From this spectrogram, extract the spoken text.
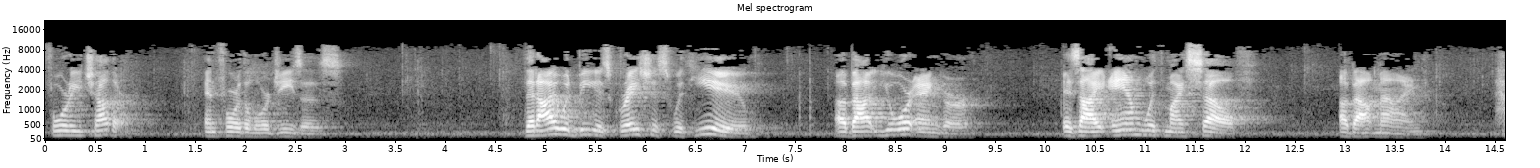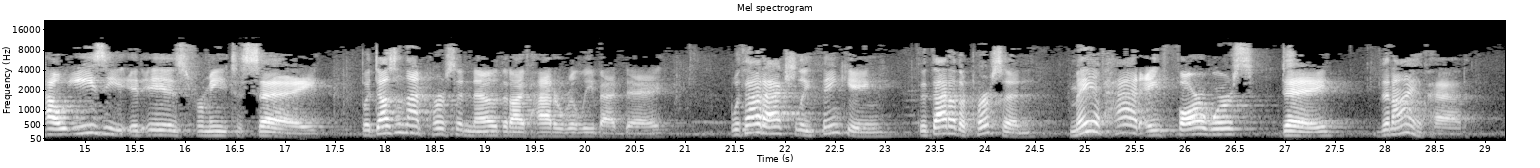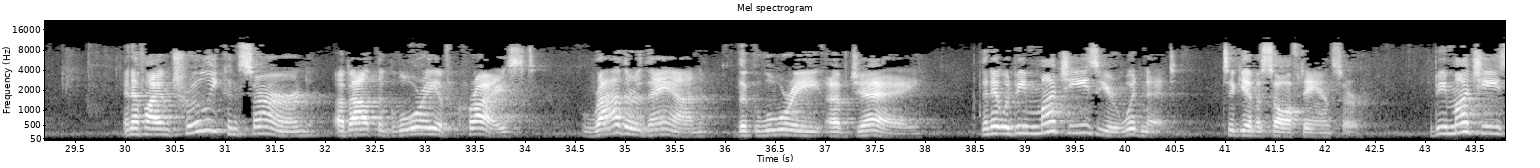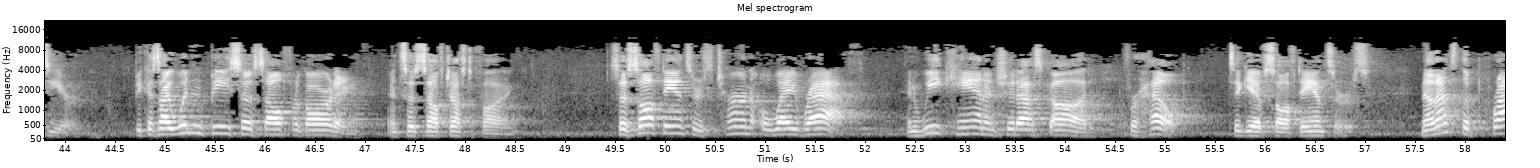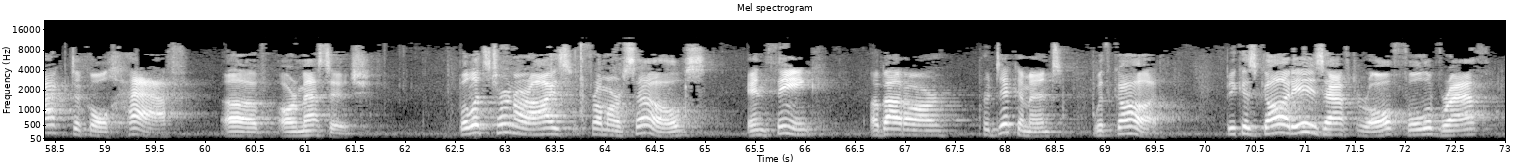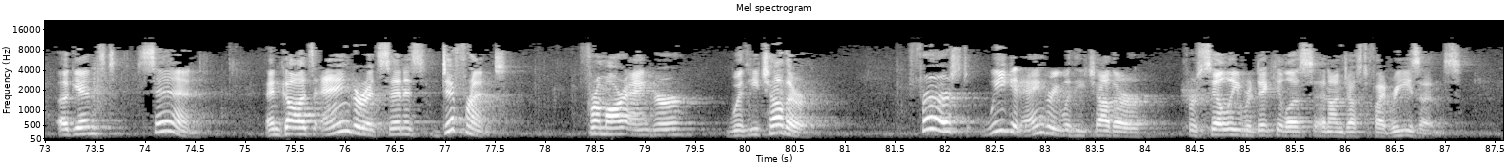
for each other and for the Lord Jesus. That I would be as gracious with you about your anger as I am with myself about mine. How easy it is for me to say, but doesn't that person know that I've had a really bad day? Without actually thinking that that other person may have had a far worse day than I have had. And if I am truly concerned about the glory of Christ rather than the glory of Jay, then it would be much easier, wouldn't it, to give a soft answer. It'd be much easier because I wouldn't be so self regarding and so self justifying. So, soft answers turn away wrath, and we can and should ask God for help to give soft answers. Now, that's the practical half of our message. But let's turn our eyes from ourselves and think about our predicament with God. Because God is, after all, full of wrath against sin. And God's anger at sin is different from our anger with each other. First, we get angry with each other for silly, ridiculous, and unjustified reasons.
